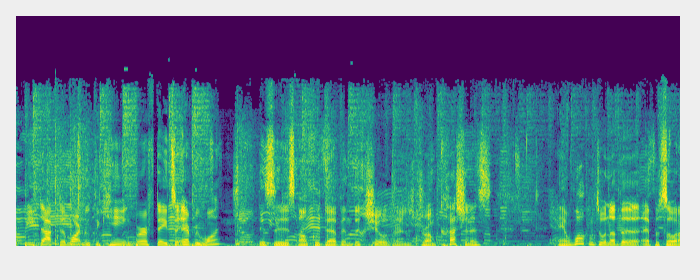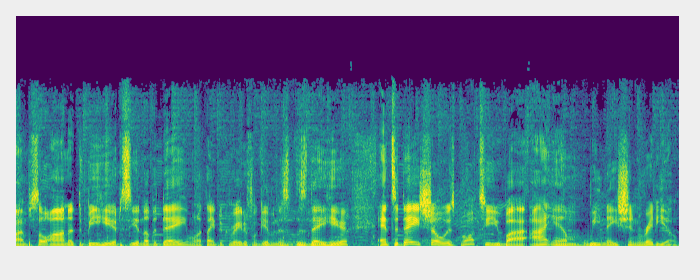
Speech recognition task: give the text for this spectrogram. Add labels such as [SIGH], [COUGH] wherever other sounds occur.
Happy Dr. Martin Luther King birthday to everyone. This is Uncle Devin, the children's drumcussionist. And welcome to another episode. I'm so honored to be here to see another day. I want to thank the creator for giving us this day here. And today's show is brought to you by I Am We Nation Radio.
